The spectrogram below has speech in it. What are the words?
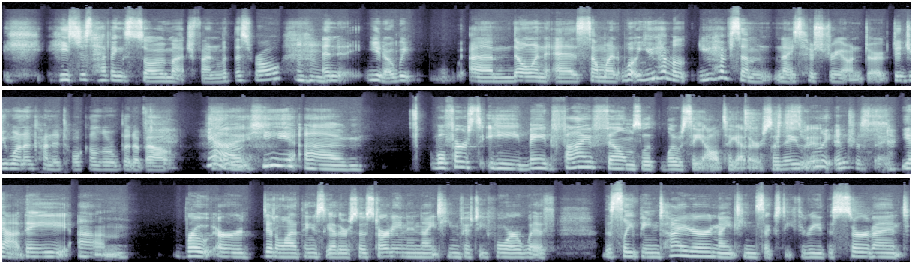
he- he's just having so much fun with this role, Mhm. and you know we um, known as someone. Well, you have a you have some nice history on Dirk. Did you want to kind of talk a little bit about? Yeah, him? he um well first he made five films with Losey altogether. So Which they really interesting. Yeah, they um wrote or did a lot of things together. So starting in 1954 with The Sleeping Tiger, 1963 The Servant,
